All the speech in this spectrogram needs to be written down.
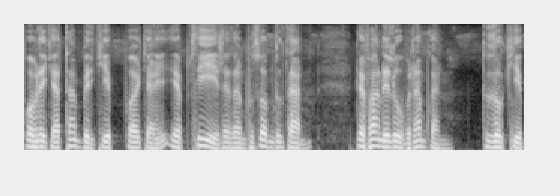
ผมได้จัดทำเป็นคลิปเพื่อใจเอฟซีและท่านผู้ชมทุกท่านได้ฟังได้รู้ไปน้ำกัน ทุกๆคลิป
